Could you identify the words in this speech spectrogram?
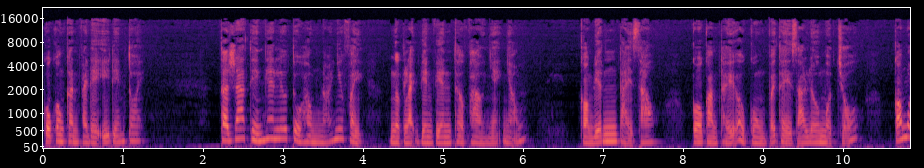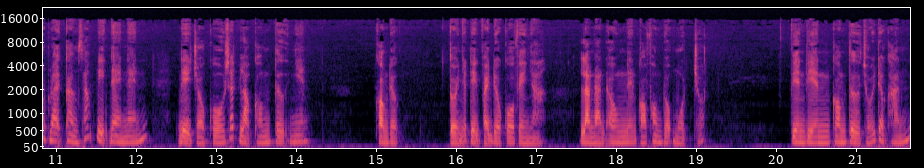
Cô không cần phải để ý đến tôi. Thật ra thì nghe Lưu Tử Hồng nói như vậy, ngược lại viên viên thở phào nhẹ nhõm. còn biết tại sao, cô cảm thấy ở cùng với thầy giáo lưu một chỗ, có một loại cảm giác bị đè nén, để cho cô rất là không tự nhiên. Không được, tôi nhất định phải đưa cô về nhà. Làm đàn ông nên có phong độ một chút. Viên viên không từ chối được hắn,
